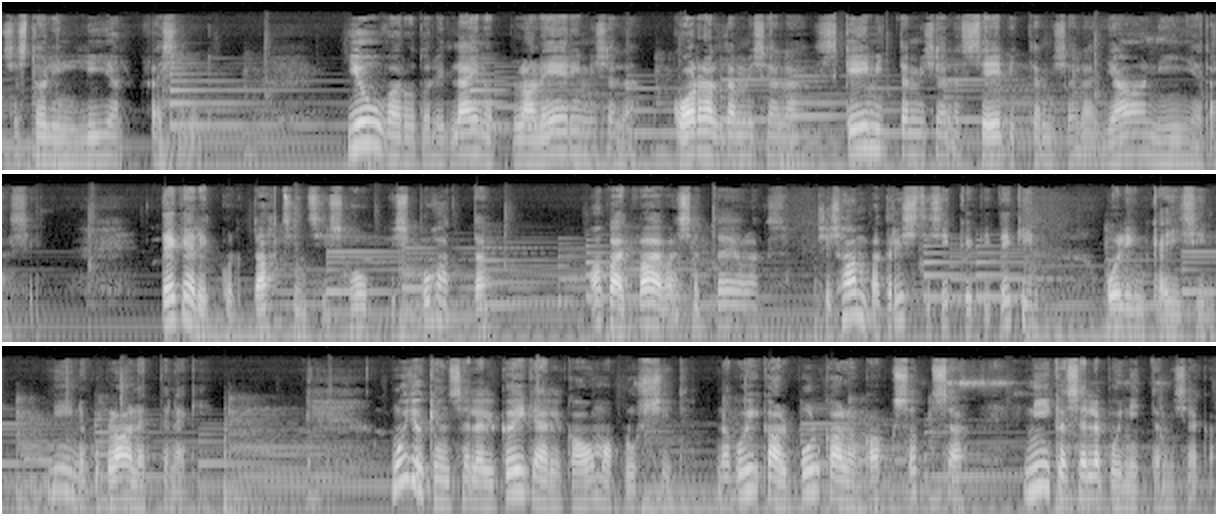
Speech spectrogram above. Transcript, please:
sest olin liialt väsinud. jõuvarud olid läinud planeerimisele, korraldamisele, skeemitamisele, seebitamisele ja nii edasi. tegelikult tahtsin siis hoopis puhata, aga et vaevasjata ei oleks, siis hambad ristis ikkagi tegin, olin, käisin nii nagu plaan ette nägi. muidugi on sellel kõigel ka oma plussid, nagu igal pulgal on kaks otsa, nii ka selle punnitamisega.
